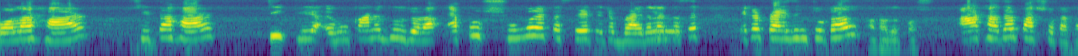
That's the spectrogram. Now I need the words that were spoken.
গলার হার সীতা হার টিকলি এবং কানের দুল জোড়া। এত সুন্দর একটা সেট এটা ব্রাইডাল একটা সেট। এটার প্রাইসিং টোটাল আট হাজার পাঁচশো। টাকা।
